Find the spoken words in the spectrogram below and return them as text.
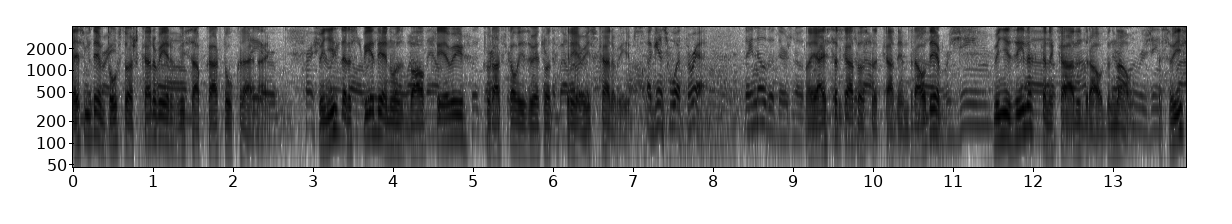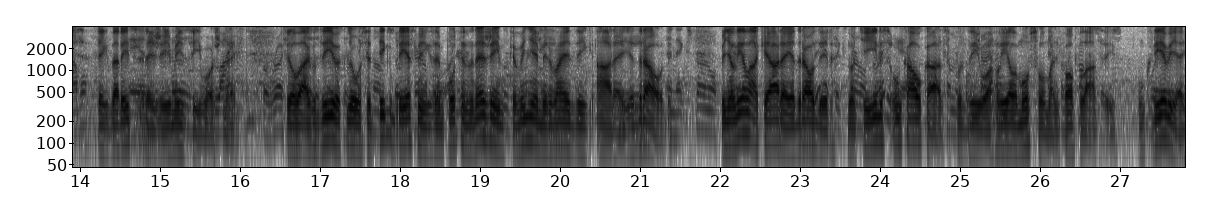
Desmitiem tūkstoši karavīru visapkārt Ukrainai. Viņi izdara spiedienu uz Baltkrieviju, tur atkal izvietot Krievijas karavīrus. Lai aizsargātos pret kādiem draudiem, viņi zina, ka nekādu draudu nav. Tas viss tiek darīts režīma izdzīvošanai. Cilvēku dzīve kļūsi tik briesmīga zem Putina režīma, ka viņiem ir vajadzīgi ārējie draudi. Viņa lielākie ārējie draudi ir no Ķīnas un Kaukāza, kur dzīvo liela musulmaņu populācija. Un Krievijai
